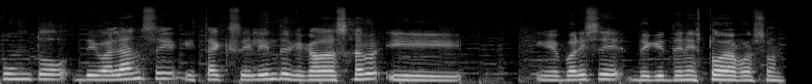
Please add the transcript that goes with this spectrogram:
punto de balance que está excelente que acaba de hacer y, me parece de que tenés toda razón.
